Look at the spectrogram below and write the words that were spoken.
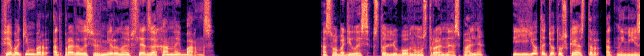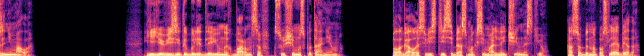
Феба Кимбер отправилась в мир иной вслед за Ханной Барнс освободилась столь любовно устроенная спальня, и ее-то тетушка Эстер отныне и занимала. Ее визиты были для юных барнсов сущим испытанием. Полагалось вести себя с максимальной чинностью, особенно после обеда,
